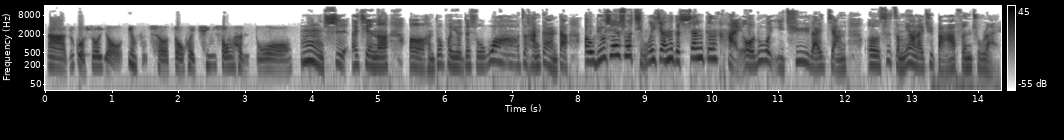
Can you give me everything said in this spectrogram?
那如果说有电辅车，都会轻松很多哦。嗯，是，而且呢，呃，很多朋友都说，哇，这涵盖很大哦。刘先生说，请问一下，那个山跟海哦，如果以区域来讲，呃，是怎么样来去把它分出来？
